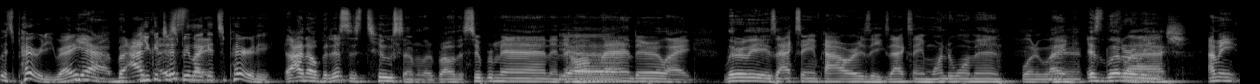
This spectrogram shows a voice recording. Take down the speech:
it's parody, right? yeah, but I, you could just be like, it's a parody. I know, but this is too similar, bro. The Superman and the Yeah. Homelander, like literally the exact same powers, the exact same Wonder Woman. Wonder Woman, like it's literally. Flash, I mean,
